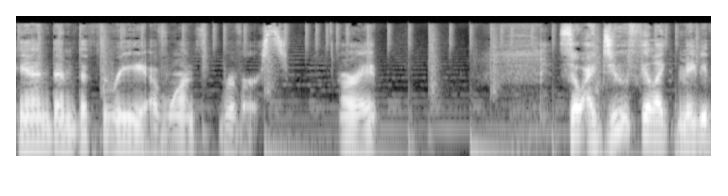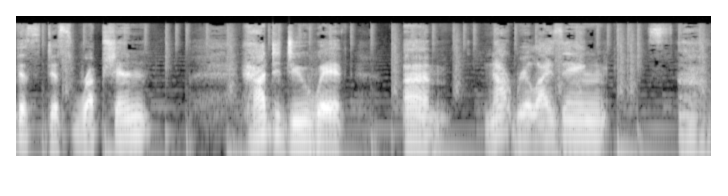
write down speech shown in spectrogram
And then the Three of Wands reversed. All right. So I do feel like maybe this disruption had to do with um, not realizing. Oh,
